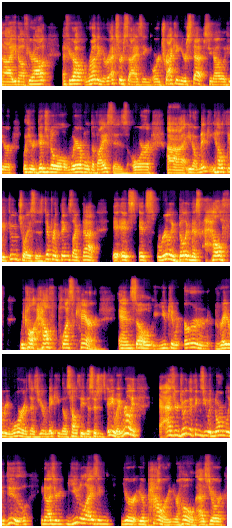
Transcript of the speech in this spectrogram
Uh, you know, if you're out if you're out running or exercising or tracking your steps you know with your with your digital wearable devices or uh, you know making healthy food choices different things like that it, it's it's really building this health we call it health plus care. And so you can earn greater rewards as you're making those healthy decisions. Anyway really as you're doing the things you would normally do you know as you're utilizing your your power in your home as you're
